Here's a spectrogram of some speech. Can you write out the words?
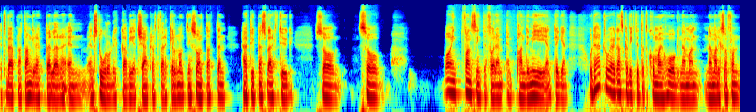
ett väpnat angrepp eller en, en stor olycka vid ett kärnkraftverk eller någonting sånt, att den här typens verktyg så, så var inte, fanns inte för en, en pandemi egentligen. Och det här tror jag är ganska viktigt att komma ihåg när man, när man liksom från,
